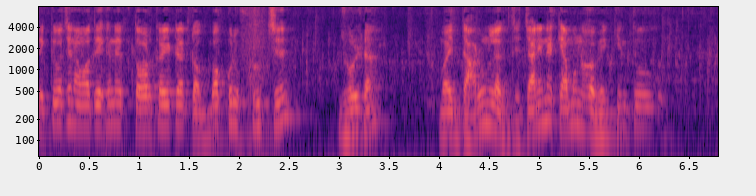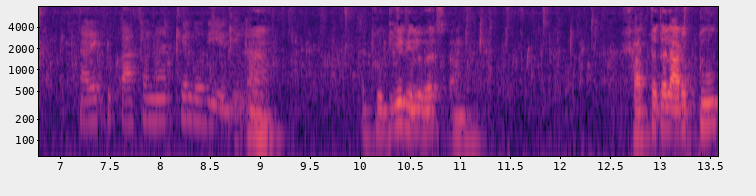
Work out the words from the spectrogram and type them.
দেখতে পাচ্ছেন আমাদের এখানে তরকারিটা টকবক করে ফুটছে ঝোলটা। ভাই দারুণ লাগছে। জানি না কেমন হবে কিন্তু আর একটু কাঁচা নারকেলও দিয়ে দিলাম। হ্যাঁ। একটু দিয়ে দিল ব্যাস আনো। স্বাদটা তাহলে আরও একটু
